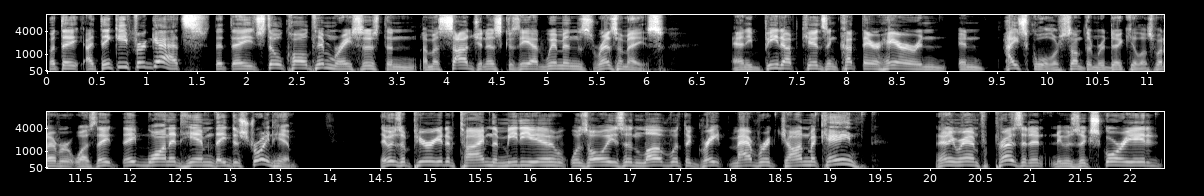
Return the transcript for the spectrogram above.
but they I think he forgets that they still called him racist and a misogynist because he had women's resumes. and he beat up kids and cut their hair in, in high school or something ridiculous, whatever it was. They, they wanted him, they destroyed him. There was a period of time the media was always in love with the great maverick John McCain. Then he ran for president and he was excoriated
